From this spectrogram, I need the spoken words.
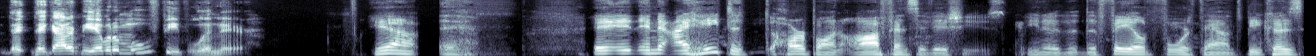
they, they got to be able to move people in there. Yeah. Eh, and I hate to harp on offensive issues, you know, the, the failed fourth downs, because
